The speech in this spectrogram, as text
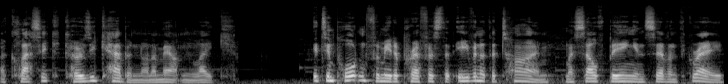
A classic cozy cabin on a mountain lake. It's important for me to preface that even at the time, myself being in seventh grade,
